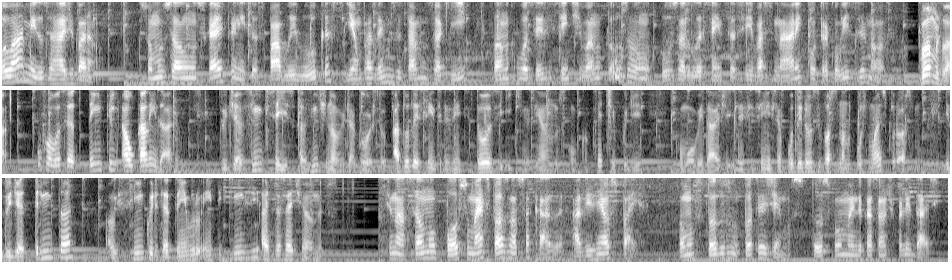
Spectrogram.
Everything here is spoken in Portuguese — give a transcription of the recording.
Olá, amigos da Rádio Barão. Somos os alunos caritanistas Pablo e Lucas e é um prazer estarmos aqui falando com vocês, incentivando todos os adolescentes a se vacinarem contra a Covid-19. Vamos lá! Por favor, se atentem ao calendário. Do dia 26 a 29 de agosto, adolescentes entre 12 e 15 anos com qualquer tipo de comorbidade e deficiência poderão se vacinar no posto mais próximo. E do dia 30 aos 5 de setembro, entre 15 a 17 anos. Vacinação no posto mais próximo da sua casa. Avisem aos pais. Vamos todos nos protegermos, todos por uma educação de qualidade.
